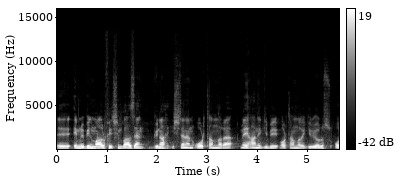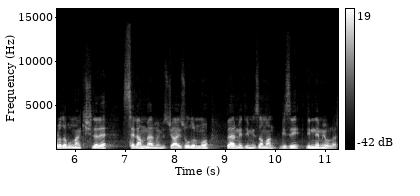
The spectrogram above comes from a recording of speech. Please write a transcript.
e, emri bil maruf için bazen günah işlenen ortamlara, meyhane gibi ortamlara giriyoruz. Orada bulunan kişilere selam vermemiz caiz olur mu? Vermediğimiz zaman bizi dinlemiyorlar.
